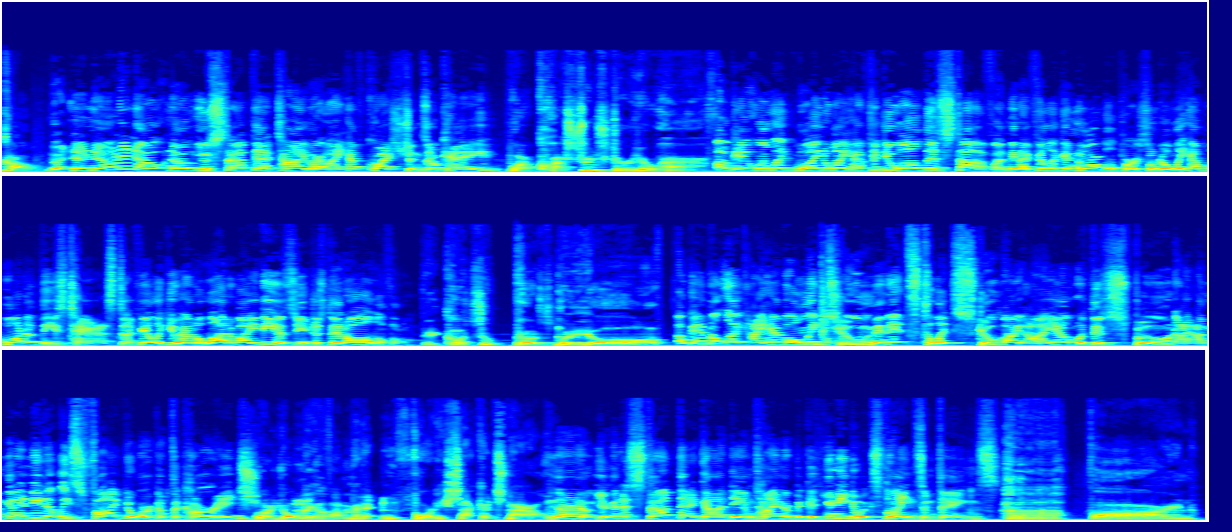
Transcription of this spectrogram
go. No, no, no, no, no, you stop that timer. I have questions, okay? What questions do you have? Okay, well, like, why do I have to do all this stuff? I mean, I feel like a normal person would only have one of these tasks. I feel like you had a lot of ideas, so you just did all of them. Because you pissed me off. Okay, but like, I have only two minutes to like scoop my eye out with this spoon. I- I'm gonna need at least five to work up the courage. Well, you only have a minute and 40 seconds now. No, no, no, you're gonna stop that goddamn timer because you need to explain some things. Fine.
